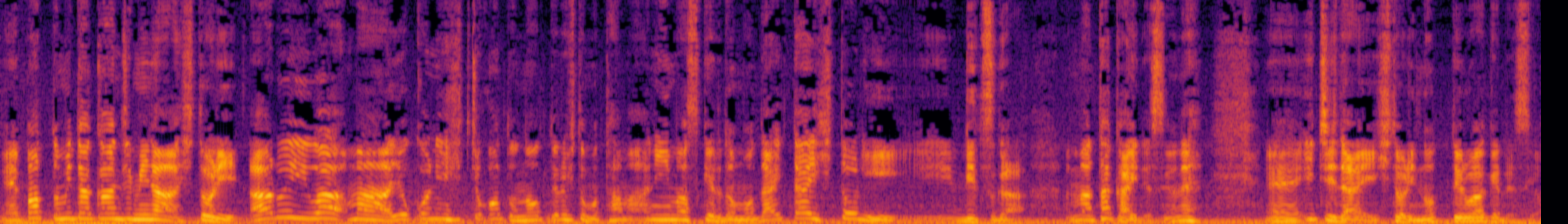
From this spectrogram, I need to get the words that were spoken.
えーパッと見た感じみんな一人、あるいはまあ横にちょこっと乗ってる人もたまにいますけれども、大体一人率が、まあ高いですよね。えー一台一人乗ってるわけですよ。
